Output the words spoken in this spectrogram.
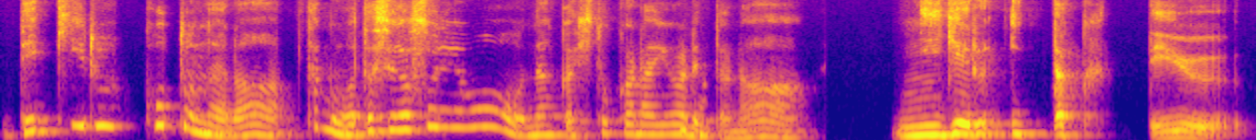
できることなら、多分私がそれをなんか人から言われたら、逃げる一択っていう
